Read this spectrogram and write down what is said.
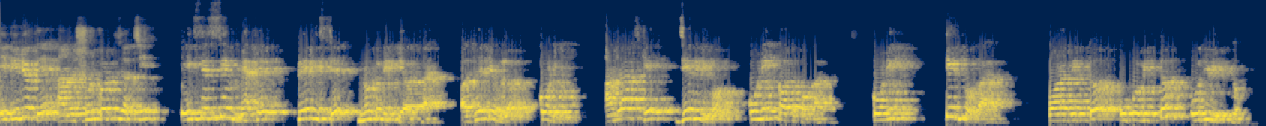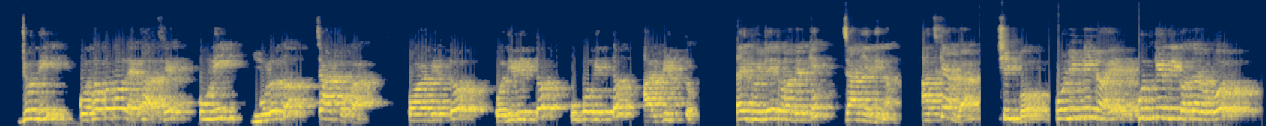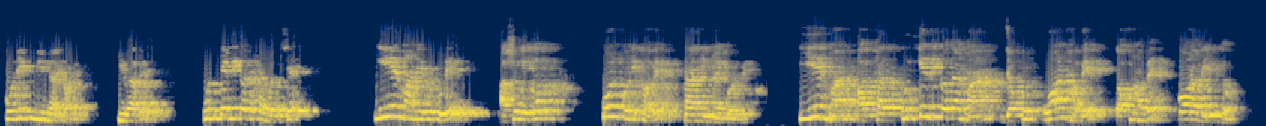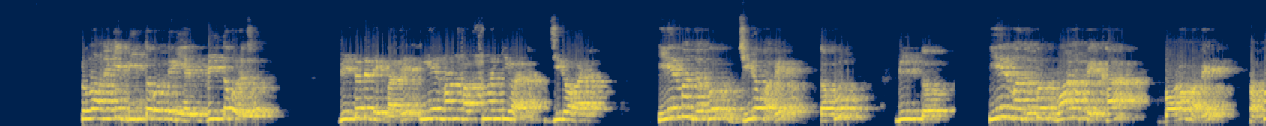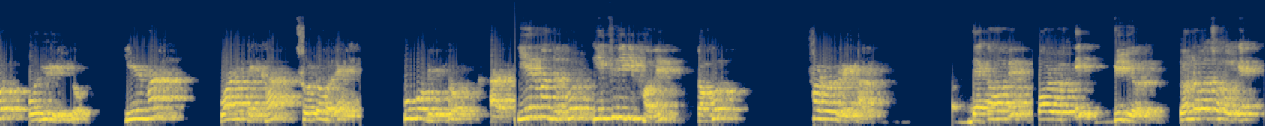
এই ভিডিওতে আমরা শুরু করতে যাচ্ছি এইচএসসি ম্যাথের প্লেলিস্টের নতুন একটি অধ্যায়। অধ্যায়টি হলো কণিক। আমরা আজকে জেনে নিব কণিক কত প্রকার? কণিক তিন প্রকার। পরাবৃত্ত, উপবৃত্ত, অধিবৃত্ত। যদি কোথাও কোথাও লেখা আছে, কণিক মূলত চার প্রকার। পরাবৃত্ত, অধিবৃত্ত, উপবৃত্ত আর বৃত্ত। তাই দুইটাই তোমাদেরকে জানিয়ে দিলাম। আজকে শিখব। কণিক নির্ণয়ে উৎকেন্দ্রিকতার উপর কণিক নির্ণয় করে। কীভাবে? উৎকেন্দ্রিকতাটা হচ্ছে ই এর মানের উপরে আসলে এটা কোন কণিক হবে তা নির্ণয় করবে। ই এর মান অর্থাৎ উৎকেন্দ্রিকতার মান যখন ওয়ান হবে, তখন হবে পরাবৃত্ত। তোমরা অনেকে বৃত্ত করতে গিয়ে, বৃত্ত করেছ। বৃত্ততে দেখবা যে ই এর মান সবসময় কি হয়? জিরো হয়। ই এর মান যখন জিরো হবে, তখন বৃত্ত ই এর মান যখন ওয়ান অপেক্ষা বড় হবে, তখন অধিবৃত্ত। ই এর মান ওয়ান অপেক্ষা ছোট হলে উপবৃত্ত। আর ই এর মান যখন ইনফিনিটিভ হবে, তখন সরল রেখা। দেখা হবে পরবর্তী ভিডিওতে। ধন্যবাদ সকলকে।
